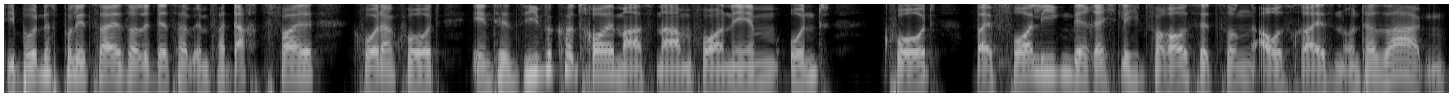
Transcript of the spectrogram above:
Die Bundespolizei solle deshalb im Verdachtsfall, quote unquote, intensive Kontrollmaßnahmen vornehmen und, quote, bei Vorliegen der rechtlichen Voraussetzungen Ausreisen untersagen.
